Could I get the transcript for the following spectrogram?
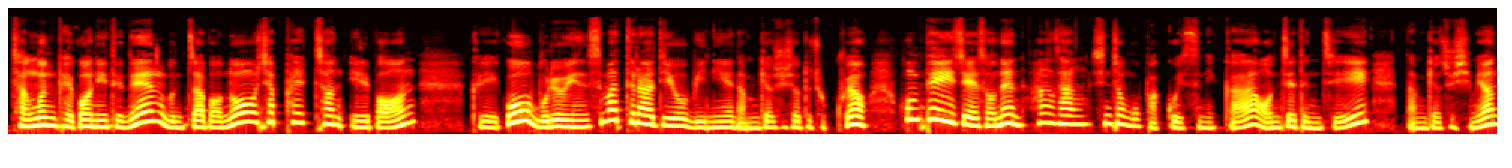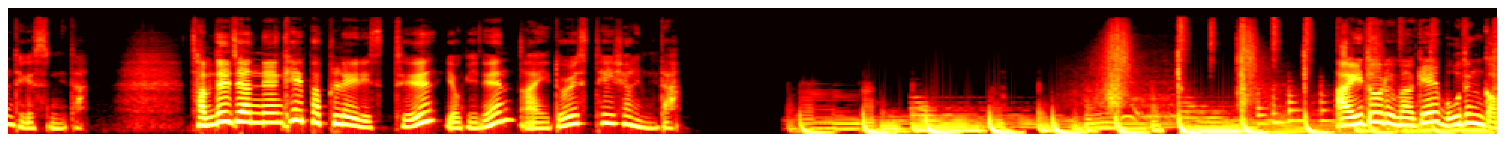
장문 100원이 드는 문자번호 샵 8001번 그리고 무료인 스마트 라디오 미니에 남겨주셔도 좋고요. 홈페이지에서는 항상 신청곡 받고 있으니까 언제든지 남겨주시면 되겠습니다. 잠들지 않는 케이팝 플레이리스트, 여기는 아이돌 스테이션입니다. 아이돌 음악의 모든 것,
